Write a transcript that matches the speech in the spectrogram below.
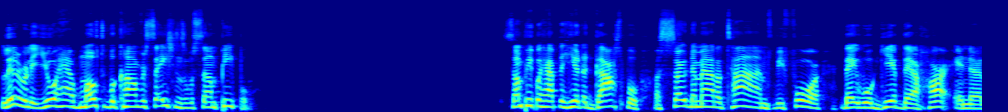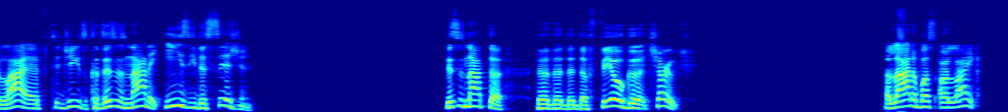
literally, you'll have multiple conversations with some people. Some people have to hear the gospel a certain amount of times before they will give their heart and their lives to Jesus. Because this is not an easy decision. This is not the the the, the, the feel good church. A lot of us are like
